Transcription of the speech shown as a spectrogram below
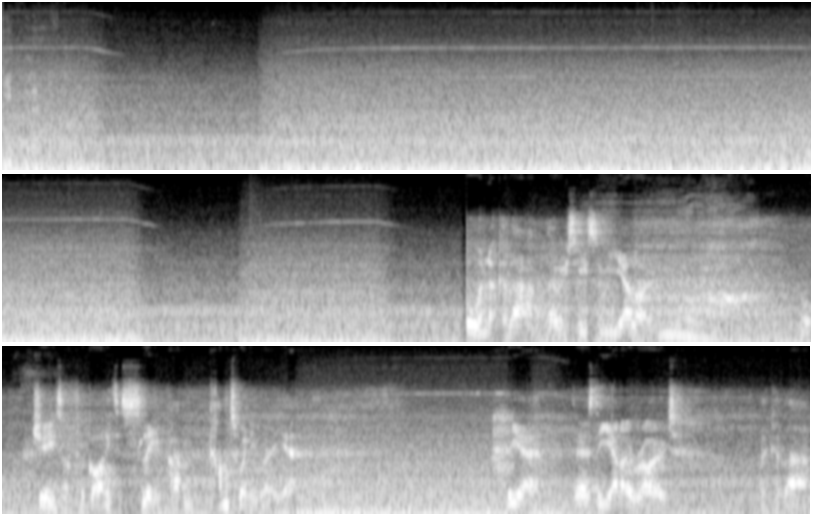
Keep left. Oh, and look at that. There we see some yellow. Oh, jeez, I forgot. I need to sleep. I haven't come to anywhere yet. But yeah, there's the yellow road. Look at that.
